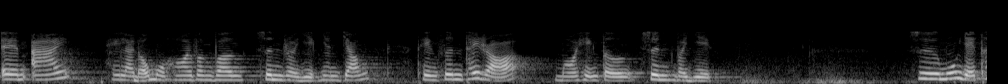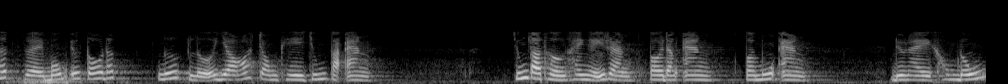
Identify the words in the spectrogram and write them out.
êm ái hay là đổ mồ hôi vân vân sinh rồi diệt nhanh chóng. Thiền sinh thấy rõ mọi hiện tượng sinh và diệt. Sư muốn giải thích về bốn yếu tố đất, nước, lửa, gió trong khi chúng ta ăn. Chúng ta thường hay nghĩ rằng, tôi đang ăn, tôi muốn ăn. Điều này không đúng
